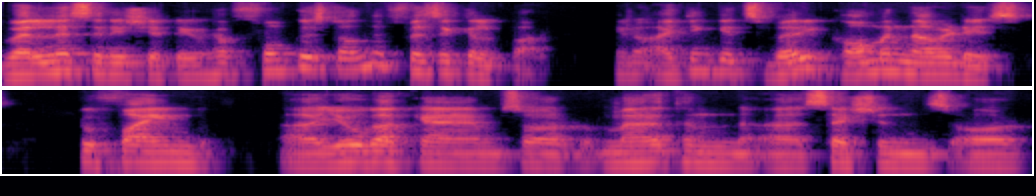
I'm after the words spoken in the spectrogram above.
wellness initiative have focused on the physical part. You know, I think it's very common nowadays to find uh, yoga camps or marathon uh, sessions or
